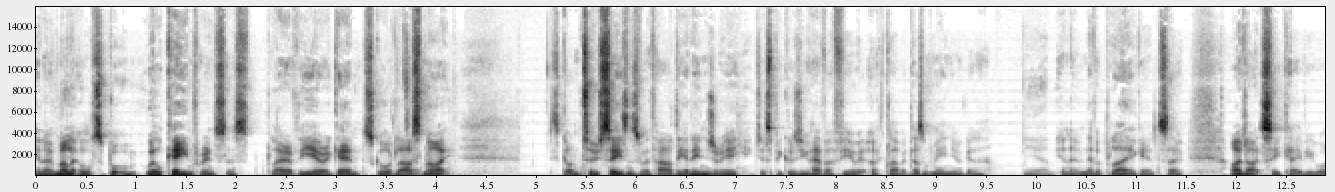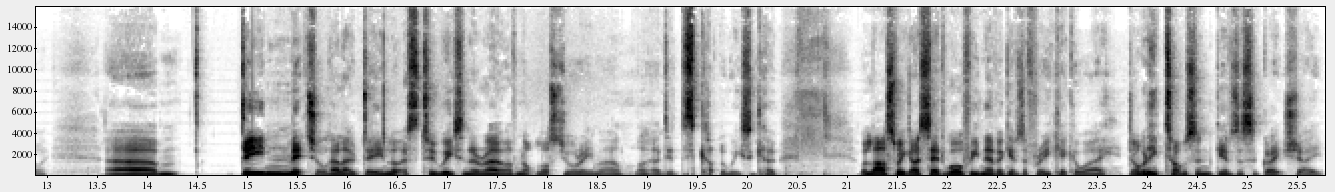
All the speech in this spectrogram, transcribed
You know, Mullet will support Will Keane, for instance, player of the year again, scored last Exactly. night. He's gone two seasons with hardly an injury. Just because you have a few at a club, it doesn't mean you're going to yeah. you know, never play again. So I'd like to see KVY. Um, Dean Mitchell, hello Dean. Look, it's two weeks in a row I've not lost your email like I Mhm. did this couple of weeks ago. Well, last week I said Wolfie never gives a free kick away. Dominic Thompson gives us a great shape,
